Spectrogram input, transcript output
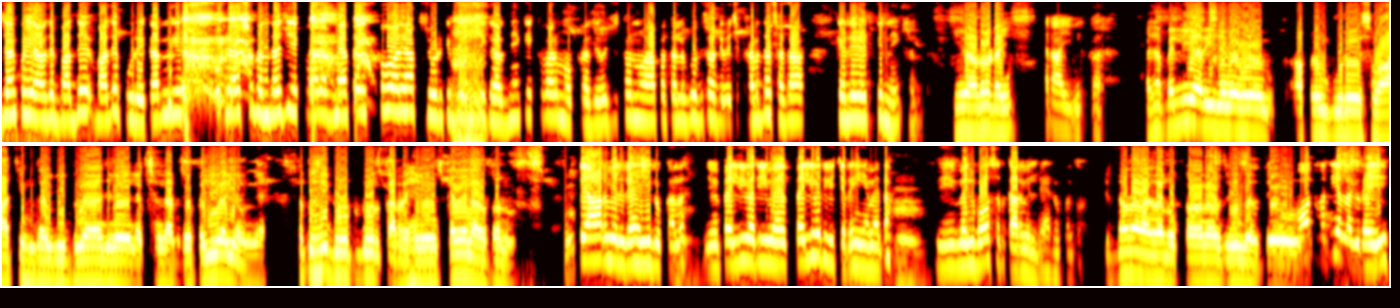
ਜਾਂ ਕੋਈ ਆਪਦੇ ਵਾਅਦੇ ਵਾਅਦੇ ਪੂਰੇ ਕਰਨਗੇ। ਫਰੈਸ਼ ਬੰਦਾ ਜੀ ਇੱਕ ਵਾਰ ਮੈਂ ਤਾਂ ਇੱਕ ਵਾਰ ਹੱਥ ਜੋੜ ਕੇ ਬੇਨਤੀ ਕਰਦੀ ਹਾਂ ਕਿ ਇੱਕ ਵਾਰ ਮੌਕਾ ਦਿਓ। ਜੀ ਤੁਹਾਨੂੰ ਆ ਪਤਾ ਲੱਗੂ ਵੀ ਤੁਹਾਡੇ ਵਿੱਚ ਖੜਦਾ ਸਾਡਾ ਕੈਂਡੀਡੇਟ ਕਿ ਨਹੀਂ ਖੜਦਾ। ਕੀ ਨਾਮ ਤੁਹਾਡਾ ਜੀ? ਰਾਜਵੀਰ ਕਰ। ਅੱਛਾ ਪਹਿਲੀ ਵਾਰੀ ਜਿਵੇਂ ਹੁਣ ਆਪਣੇ ਪੂਰੇ ਸਮਾਜ 'ਚ ਹੁੰਦਾ ਵੀ ਬੀਬੀਆਂ ਜਿਵੇਂ ਇਲੈਕਸ਼ਨ ਲੜਦੇ ਹੋ ਪਹਿਲੀ ਵਾਰੀ ਆਉਂਦੀਆਂ। ਤਾਂ ਤੁਸੀਂ ਡੋਰ ਟੂ ਡੋਰ ਕਰ ਰਹੇ ਹੋ ਕਿਵੇਂ ਲੱਗਦਾ ਤੁਹਾਨੂੰ? ਪਿਆਰ ਮਿਲ ਰਿਹਾ ਜੀ ਲੋਕਾਂ ਦਾ। ਜਿਵੇਂ ਪਹਿਲੀ ਵਾਰੀ ਮੈਂ ਪਹਿਲੀ ਵਾਰੀ ਵਿੱਚ ਰਹੀ ਹਾਂ ਮੈਂ ਤਾਂ। ਵੀ ਮੈਨੂੰ ਬਹੁਤ ਸਤਿਕਾਰ ਮਿਲ ਰਿਹਾ ਲੋਕਾਂ ਤੋਂ। ਕਿੱਦਾਂ ਦਾ ਲੱਗਦਾ ਲੋਕਾਂ ਨਾਲ ਤੁਸੀਂ ਮਿਲਦੇ ਹੋ? ਬਹੁਤ ਵਧੀਆ ਲੱਗ ਰਿਹਾ ਜੀ।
